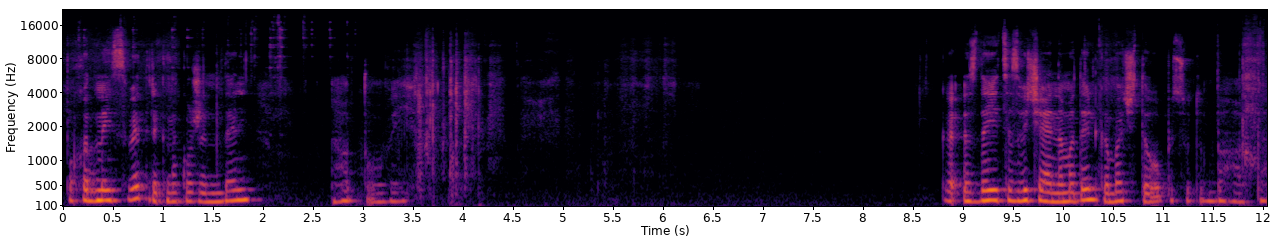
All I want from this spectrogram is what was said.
походний светрик на кожен день готовий. Здається, звичайна моделька, бачите, опису тут багато.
